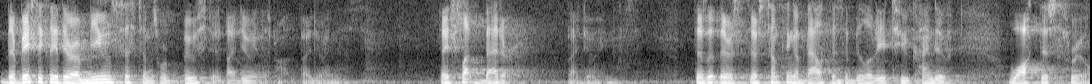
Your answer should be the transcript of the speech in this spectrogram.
they're basically their immune systems were boosted by doing this. By doing this, they slept better by doing this. There's, a, there's, there's something about this ability to kind of walk this through.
